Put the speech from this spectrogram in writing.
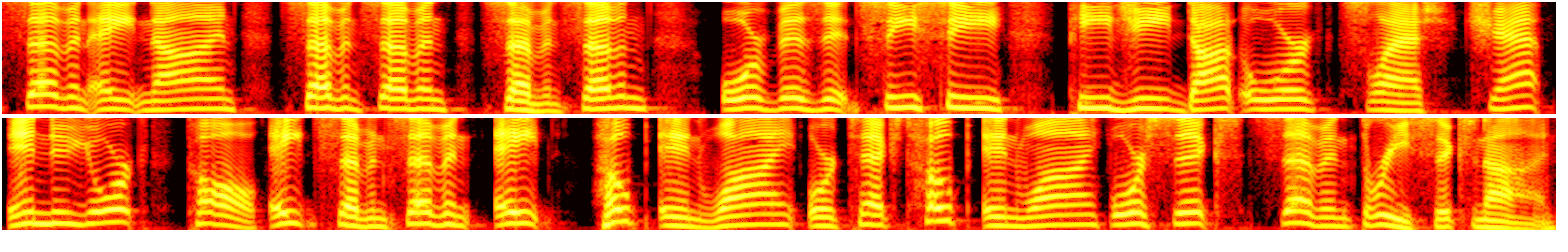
789 7777 or visit ccpg.org slash chat. In New York, call 877-8 HOPE NY or text HOPE NY 467369.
